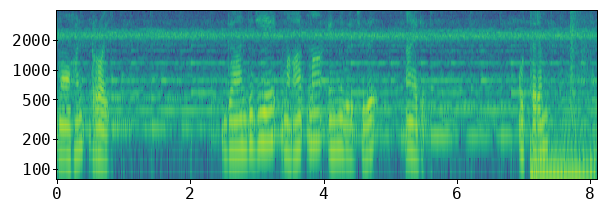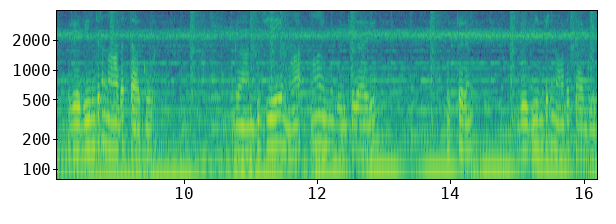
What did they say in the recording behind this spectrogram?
മോഹൻ റോയ്. ഗാന്ധിജിയെ മഹാത്മാ എന്ന് വിളിച്ചത് ആര്? ഉത്തരം രവീന്ദ്രനാഥ ടാഗോർ. ഗാന്ധിജിയെ മഹാത്മാ എന്ന് വിളിച്ചതാര്? ഉത്തരം രവീന്ദ്രനാഥ ടാഗോർ.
